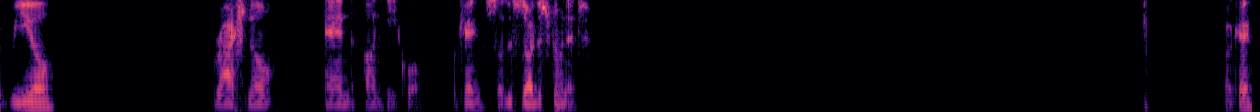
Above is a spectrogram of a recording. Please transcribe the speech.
be real, rational, and unequal. Okay, so this is our discriminant. Okay,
